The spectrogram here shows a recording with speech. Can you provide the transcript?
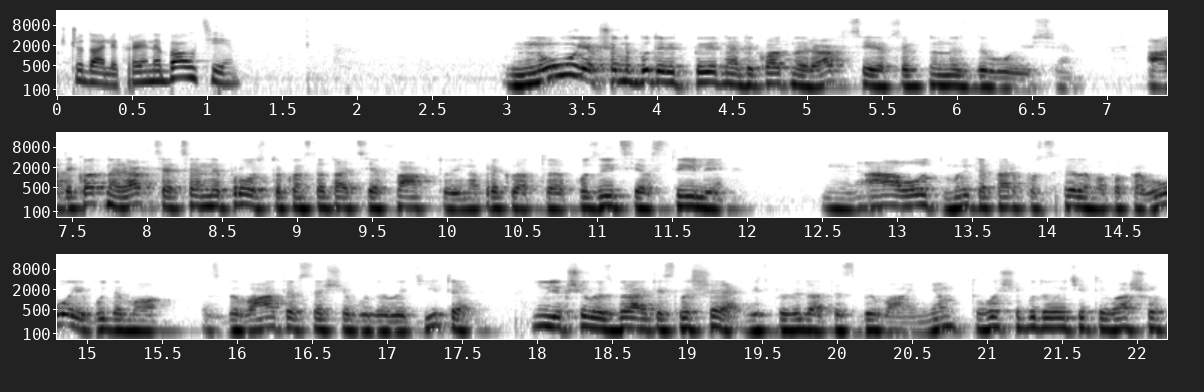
Що далі? Країни Балтії? Ну, якщо не буде відповідної адекватної реакції, я абсолютно не здивуюся. А адекватна реакція це не просто констатація факту і, наприклад, позиція в стилі. А от ми тепер посилимо ППО і будемо збивати все, що буде летіти. Ну, якщо ви збираєтесь лише відповідати збиванням того, що буде летіти в вашу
